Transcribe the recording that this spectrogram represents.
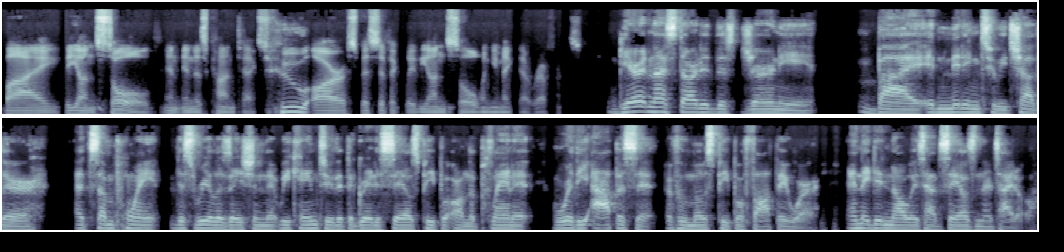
by the unsold in, in this context. Who are specifically the unsold when you make that reference? Garrett and I started this journey by admitting to each other at some point this realization that we came to that the greatest salespeople on the planet were the opposite of who most people thought they were. And they didn't always have sales in their title.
